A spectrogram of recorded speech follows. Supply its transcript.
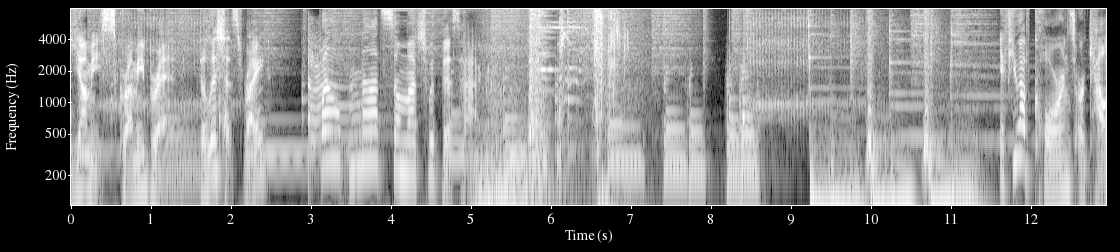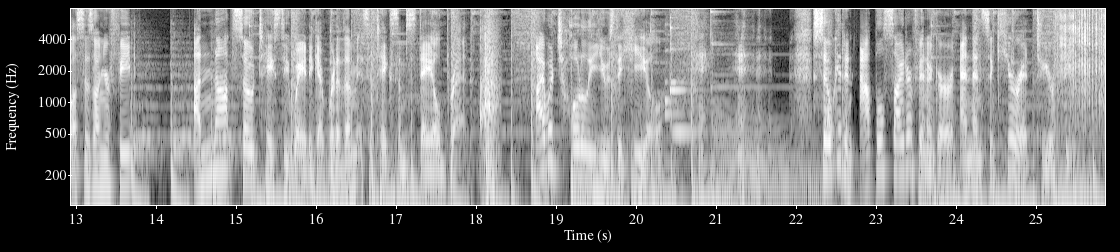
Yummy, scrummy bread. Delicious, right? Well, not so much with this hack. If you have corns or calluses on your feet, a not so tasty way to get rid of them is to take some stale bread. I would totally use the heel. Soak it in apple cider vinegar and then secure it to your feet.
